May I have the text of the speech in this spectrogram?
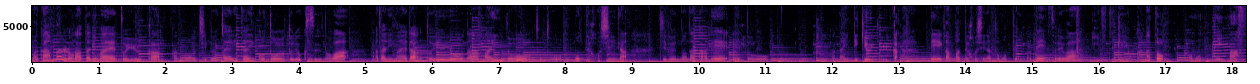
まあ、頑張るのが当たり前というかあの自分がやりたいことを努力するのは当たり前だというようなマインドをちょっと持ってほしいな自分の中で、えーとまあ、内適勢いというかで頑張ってほしいなと思ってるのでそれは言い続けようかなと思っています。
